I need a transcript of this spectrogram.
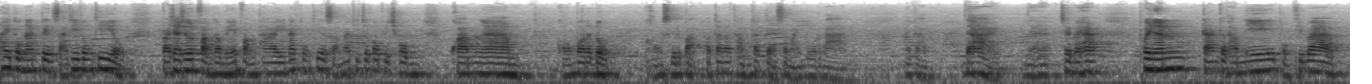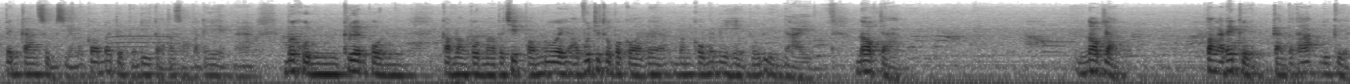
ให้ตรงนั้นเป็นสถานที่ท่องเที่ยว ประชาชนฝั่งเขมรฝั่งไทยนักท่องเที่ยวสามารถที่จะเข้าไปชมความงามของมรดกของศิลปะวัฒนธรรมตั้งแต่สมัยโบราณนะครับได้นะฮะใช่ไหมฮะ เพราะฉะนั้นการกระทำนี้ผมคิดว่าเป็นการสุ่มเสี่ยงแล้วก็ไม่เป็นผลดีต่อทั้งสองประเทศนะฮะเมื่อคุณเคลื่อนพลกำลังพลมาประชิดพร้อมด้วยอาวุธยุทโธปกรณ์เนี่ยมันคงไม่มีเหตุผลอื่นใด นอกจาก นอกจากต้องการให้เกิดการประทะหรือเกิด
